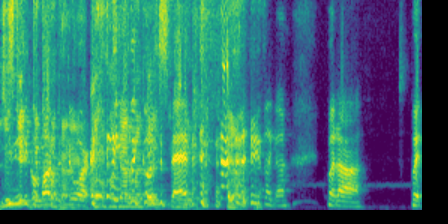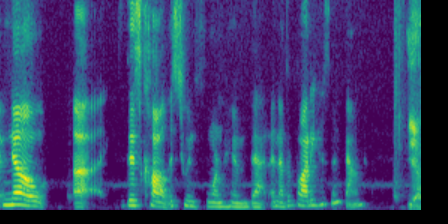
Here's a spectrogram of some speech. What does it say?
you need get, to go the lock the door." The he fuck just like goes face to bed. he's like, uh, but uh, but no, uh, this call is to inform him that another body has been found. Yeah.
